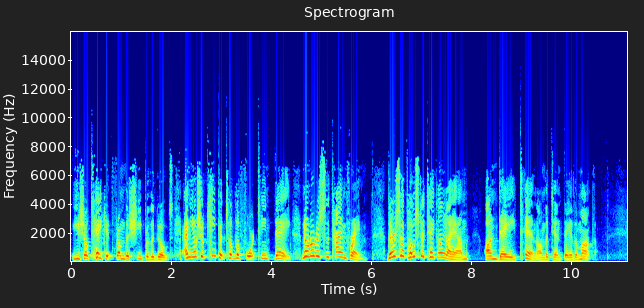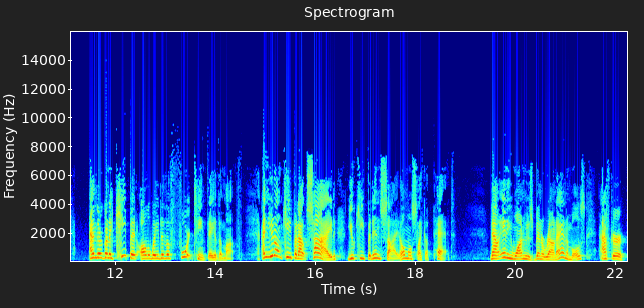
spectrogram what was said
ye shall take it from the sheep or the goats, and ye shall keep it till the fourteenth day. Now, notice the time frame. They're supposed to take a lamb on day 10, on the 10th day of the month. And they're going to keep it all the way to the 14th day of the month. And you don't keep it outside, you keep it inside, almost like a pet. Now, anyone who's been around animals, after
